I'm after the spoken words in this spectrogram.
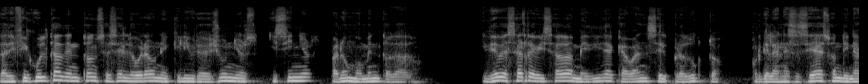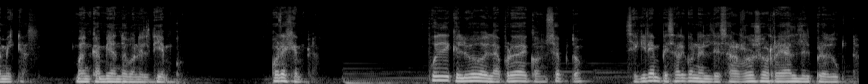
La dificultad entonces es lograr un equilibrio de juniors y seniors para un momento dado, y debe ser revisado a medida que avance el producto, porque las necesidades son dinámicas, van cambiando con el tiempo. Por ejemplo, puede que luego de la prueba de concepto se quiera empezar con el desarrollo real del producto.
